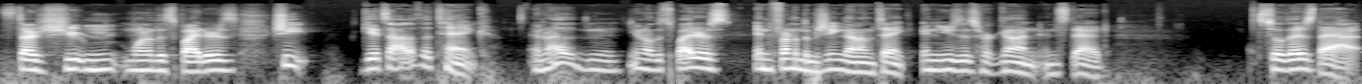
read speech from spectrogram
starts shooting one of the spiders. She gets out of the tank, and rather than you know the spiders in front of the machine gun on the tank, and uses her gun instead so there's that.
